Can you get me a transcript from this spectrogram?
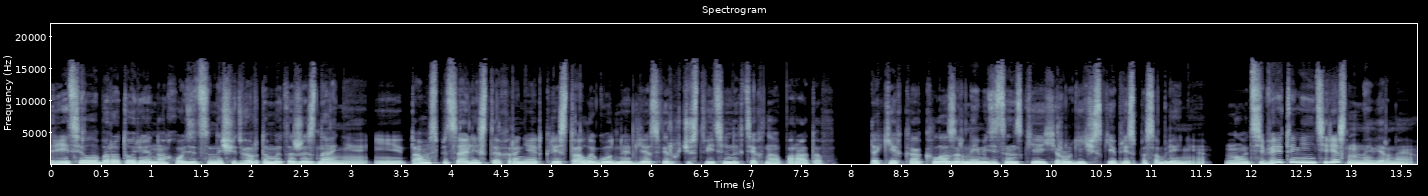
Третья лаборатория находится на четвертом этаже здания, и там специалисты охраняют кристаллы, годные для сверхчувствительных техноаппаратов, таких как лазерные медицинские и хирургические приспособления. Но тебе это не интересно, наверное.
